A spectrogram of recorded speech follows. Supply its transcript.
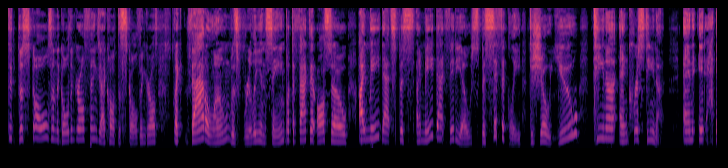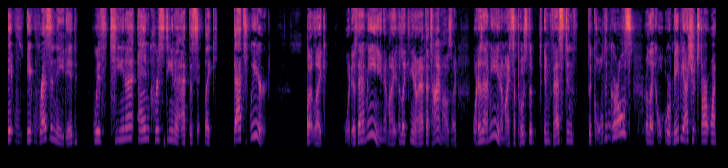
the, the skulls and the Golden Girl things, I call it the Scolding Girls. Like that alone was really insane. But the fact that also I made that spec- I made that video specifically to show you, Tina, and Christina, and it it it resonated with Tina and Christina at the like. That's weird, but like, what does that mean? Am I like you know? At the time, I was like, what does that mean? Am I supposed to invest in the Golden Girls, or like, or maybe I should start one.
